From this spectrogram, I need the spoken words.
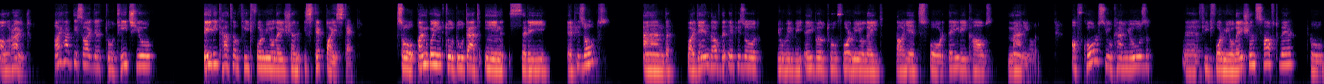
All right. I have decided to teach you dairy cattle feed formulation step by step. So I'm going to do that in three episodes. And by the end of the episode, you will be able to formulate diets for dairy cows manually. Of course, you can use uh, feed formulation software to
